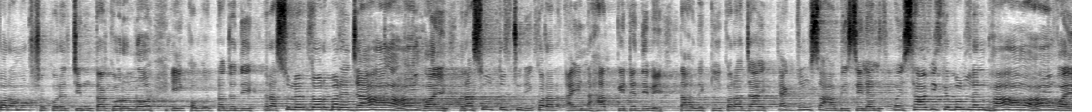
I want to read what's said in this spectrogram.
পরামর্শ করে চিন্তা করল, এই খবরটা যদি রাসুলের দরবারে যায় রাসুল তো চুরি করার আইন হাত কেটে দেবে, তাহলে কি করা যায়? একজন সাহাবি ছিলেন, ওই সাহাবিকে বললেন, ভাই,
